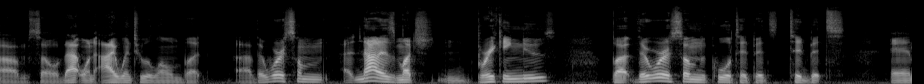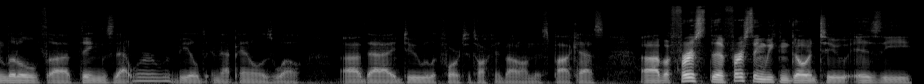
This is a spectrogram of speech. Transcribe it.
Um, so that one I went to alone, but uh, there were some not as much breaking news, but there were some cool tidbits, tidbits, and little uh, things that were revealed in that panel as well. Uh, that I do look forward to talking about on this podcast. Uh, but first, the first thing we can go into is the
